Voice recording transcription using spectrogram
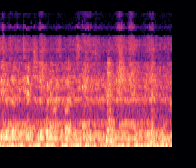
it was like the of when I was about to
